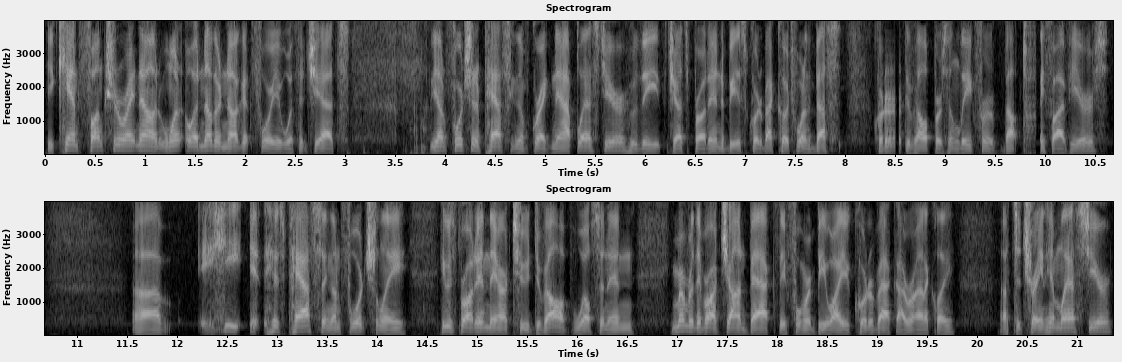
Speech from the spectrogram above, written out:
He can't function right now. And one, another nugget for you with the Jets. The unfortunate passing of Greg Knapp last year, who the Jets brought in to be his quarterback coach, one of the best quarterback developers in the league for about 25 years. Uh, he it, his passing, unfortunately, he was brought in there to develop Wilson. And remember, they brought John Beck, the former BYU quarterback, ironically, uh, to train him last year.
